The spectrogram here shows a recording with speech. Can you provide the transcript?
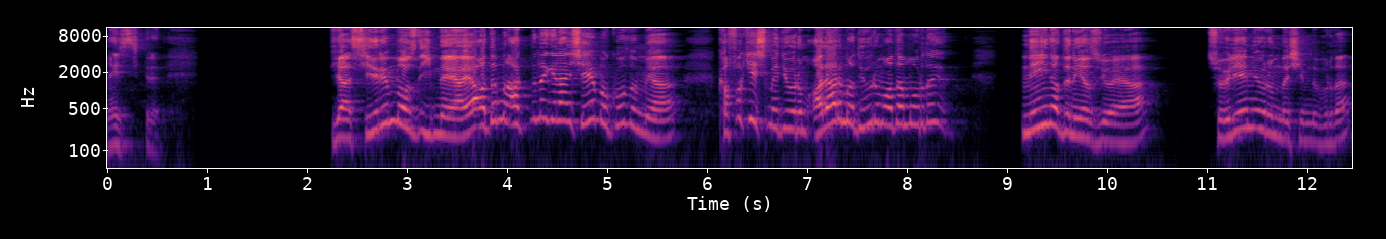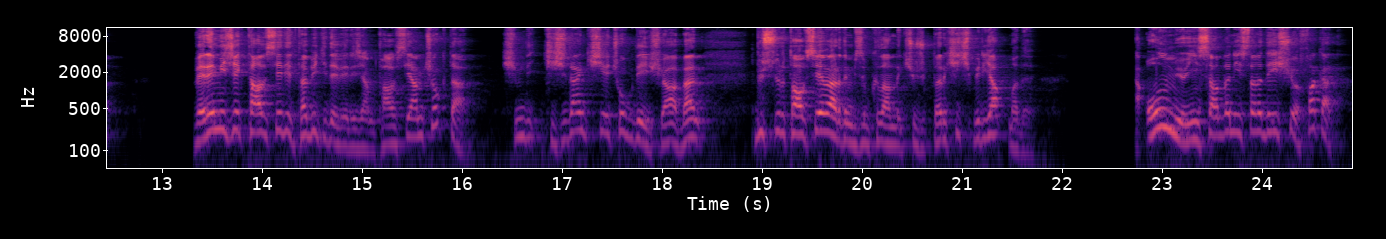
neyse siktir et. Ya sinirim bozdu İbne ya. ya. Adamın aklına gelen şeye bak oğlum ya. Kafa kesme diyorum, alarma diyorum adam orada neyin adını yazıyor ya. Söyleyemiyorum da şimdi burada. Veremeyecek tavsiye değil. Tabii ki de vereceğim. Tavsiyem çok da. Şimdi kişiden kişiye çok değişiyor. Ben bir sürü tavsiye verdim bizim klandaki çocuklara. Hiçbiri yapmadı. Ya olmuyor. İnsandan insana değişiyor. Fakat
